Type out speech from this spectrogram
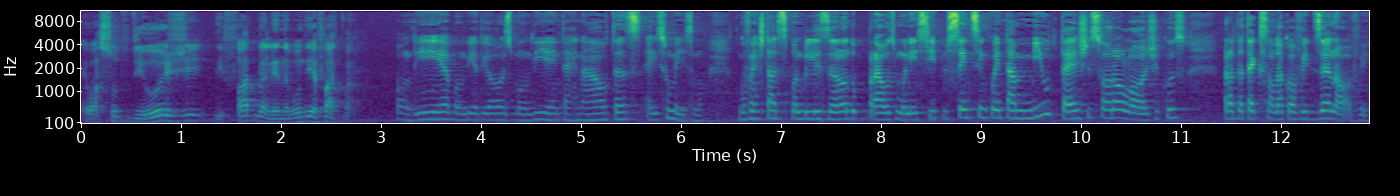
É o assunto de hoje de Fátima Helena. Bom dia, Fátima. Bom dia, bom dia, Diógenes, bom dia, internautas. É isso mesmo. O governo está disponibilizando para os municípios 150 mil testes sorológicos para a detecção da Covid-19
